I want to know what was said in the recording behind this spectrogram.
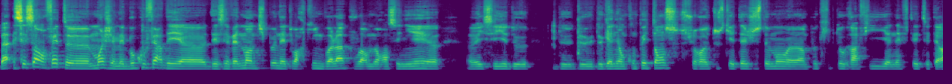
Bah, c'est ça. En fait, euh, moi, j'aimais beaucoup faire des, euh, des événements un petit peu networking, voilà, pouvoir me renseigner, essayer de, de, de, de, gagner en compétences sur tout ce qui était justement un peu cryptographie, NFT, etc.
